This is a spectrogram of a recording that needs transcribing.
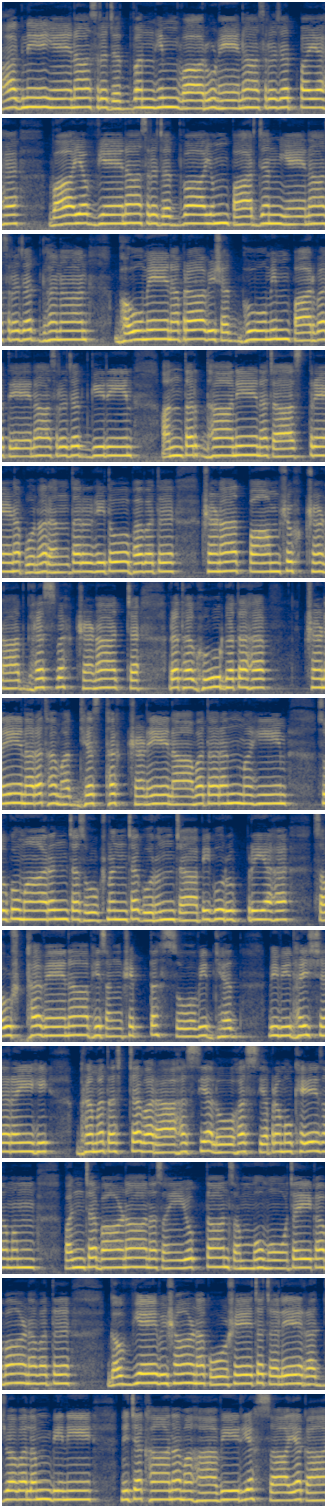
आग्नेयेनासृजद्वह्निं वारुणेनासृजत्पयः वायव्येनासृजद्वायुं पार्जन्येनासृजद्घनान् भौमेन प्राविशद्भूमिं पार्वतेनासृजद्गिरीन् अन्तर्धानेन चास्त्रेण पुनरन्तर्हितोऽभवत् क्षणात्पांशुः क्षणाद्घ्रस्वः क्षणाच्च रथघूर्गतः क्षणेन रथमध्यस्थः क्षणेनावतरन्महीं सुकुमारञ्च सूक्ष्मञ्च गुरुञ्चापि गुरुप्रियः। सौष्ठवेनाभिसंक्षिप्तः सोऽविध्यद्विविधैः शरैः। भ्रमतश्च वराहस्य लोहस्य प्रमुखे समम्। पञ्चबाणानसंयुक्तान् सम्मुमोचैकबाणवत् गव्ये विषाणकोशे च चले रज्ज्ववलम्बिनी निचखानमहावीर्यः सायकानेकविंशतिम्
